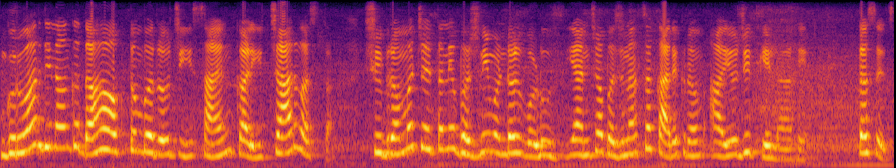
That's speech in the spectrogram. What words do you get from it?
गुरुवार दिनांक दहा ऑक्टोबर रोजी सायंकाळी चार वाजता श्री ब्रह्मचैतन्य भजनी मंडळ वडूज यांच्या भजनाचा कार्यक्रम आयोजित केला आहे. तसेच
